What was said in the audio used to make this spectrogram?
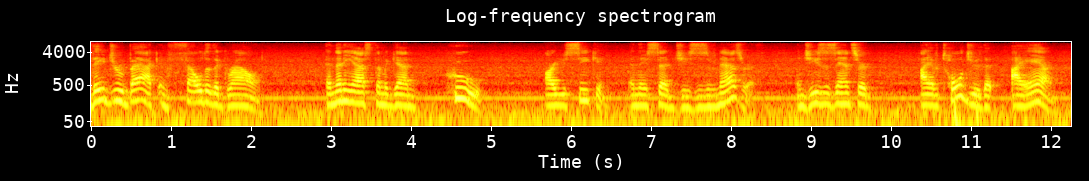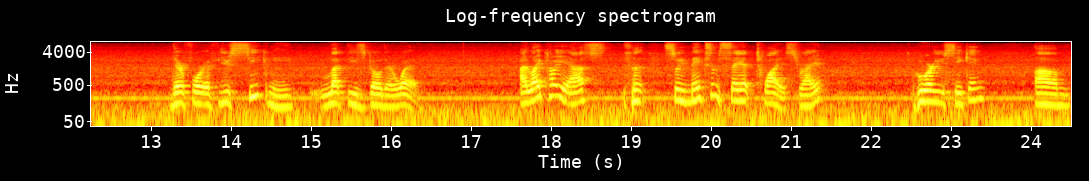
they drew back and fell to the ground. And then he asked them again, Who are you seeking? And they said, Jesus of Nazareth. And Jesus answered, I have told you that I am. Therefore, if you seek me, let these go their way. I like how he asks, so he makes him say it twice, right? who are you seeking? Um,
